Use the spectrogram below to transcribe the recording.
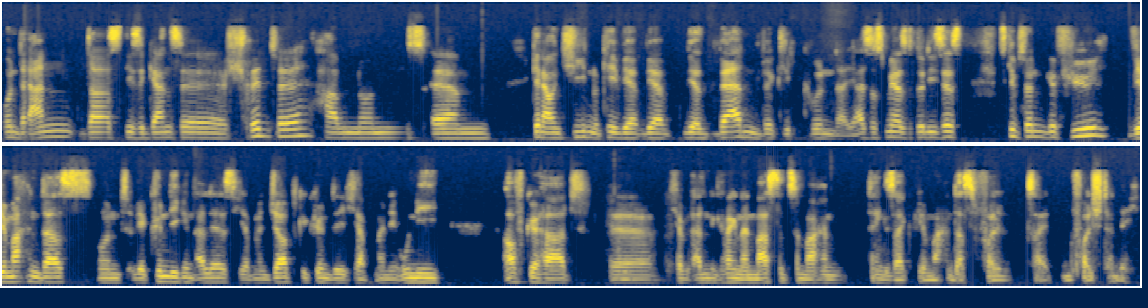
und dann, dass diese ganze Schritte haben uns ähm, genau entschieden, okay, wir, wir, wir werden wirklich Gründer. Ja, es ist mehr so dieses, es gibt so ein Gefühl, wir machen das und wir kündigen alles. Ich habe meinen Job gekündigt, ich habe meine Uni aufgehört, äh, ich habe angefangen, einen Master zu machen. Dann gesagt, wir machen das Vollzeit und vollständig.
